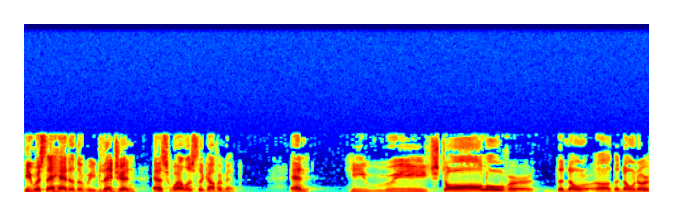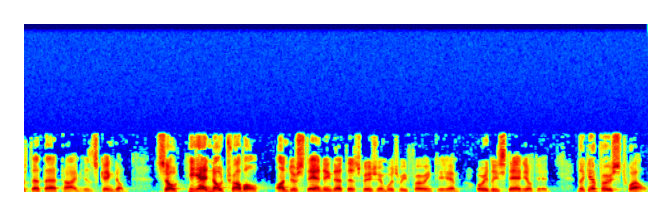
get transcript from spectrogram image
He was the head of the religion as well as the government. And he reached all over the known, uh, the known earth at that time, his kingdom. So he had no trouble understanding that this vision was referring to him, or at least Daniel did. Look at verse 12.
